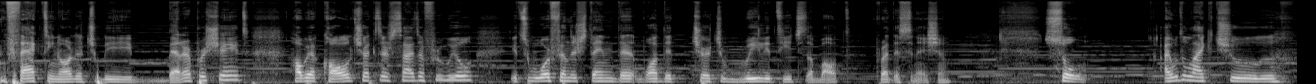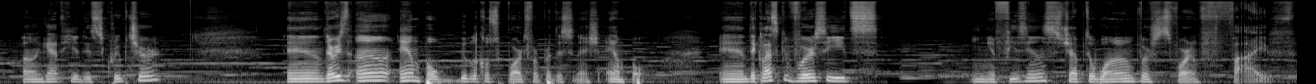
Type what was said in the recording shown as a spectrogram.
In fact, in order to be better appreciate how we are called to exercise our free will, it's worth understanding that what the church really teaches about predestination. So, I would like to uh, get here the scripture, and there is uh, ample biblical support for predestination. Ample, and the classic verse is in Ephesians chapter one, verses four and five.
